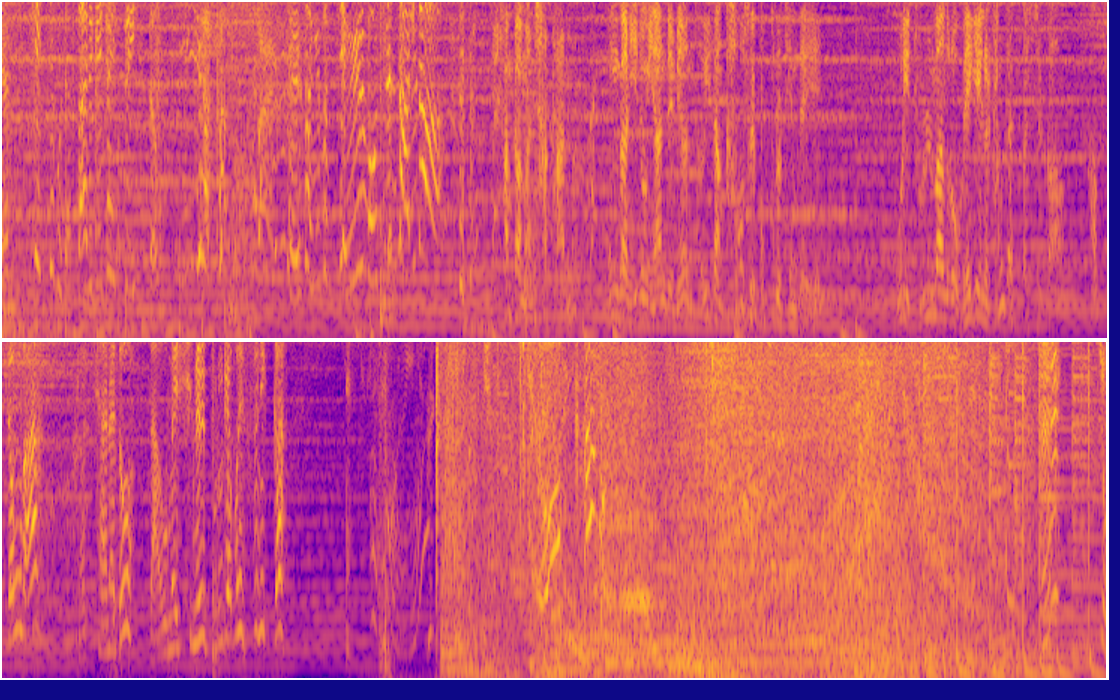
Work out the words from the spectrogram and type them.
하면 실제보다 빠르게 갈 수 있어. 이야, 세상에서 제일 멋진 달이다. 잠깐만 차탄 공간 이동이 안 되면 더 이상 카봇을 못 부를 텐데 우리 둘만으로 외계인을 상대할 수가 있을까? 걱정 마. 그렇지 않아도 싸움의 신을 부르려고 했으니까. 저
